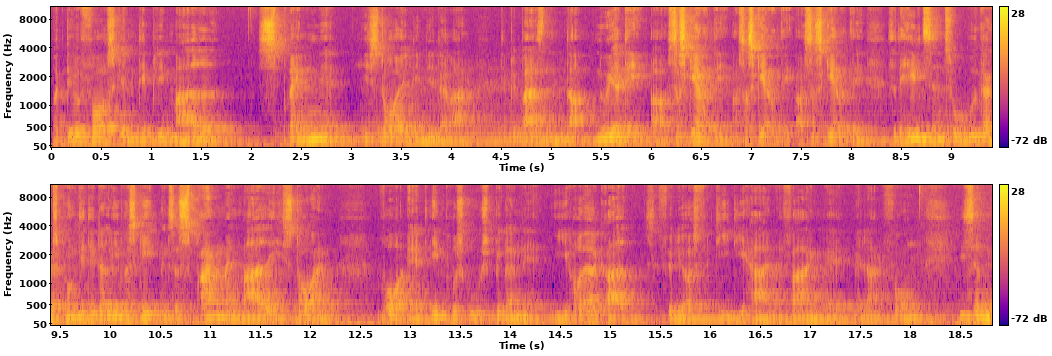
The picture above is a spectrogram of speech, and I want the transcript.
Og det var forskellen, det blev en meget springende historielinje, der var. Det blev bare sådan, Nå, nu er jeg det, og så sker der det, og så sker der det, og så sker der det. Så det hele tiden tog udgangspunkt i det, der lige var sket, men så sprang man meget i historien, hvor at improskuespillerne i højere grad, selvfølgelig også fordi de har en erfaring med, med langformen, ligesom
